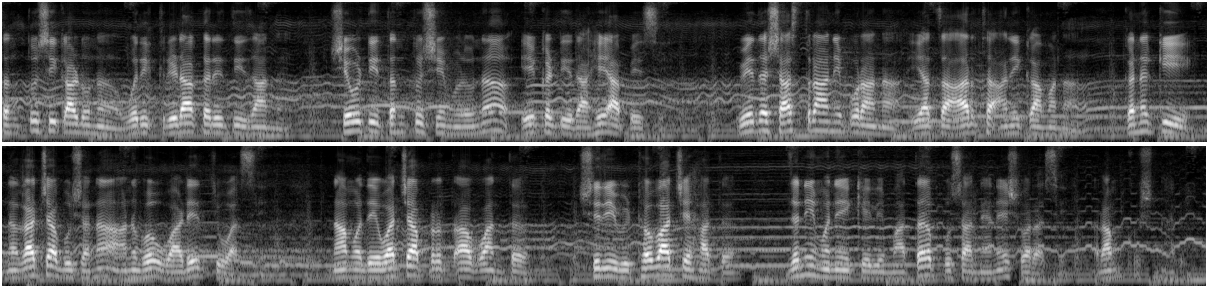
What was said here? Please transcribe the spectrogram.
तंतुशी काढून वरी क्रीडा करीती जाण शेवटी तंतुशी मिळून एकटी राहे आपेसी. वेदशास्त्र आणि पुराणा याचा अर्थ आणि कामना कनकी नगाच्या भूषणा अनुभव वाढे चिवासी नामदेवाच्या प्रतापांत श्री विठोबाचे हात जनी मने केली मात पुसा ज्ञानेश्वरासी. रामकृष्ण हरी.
